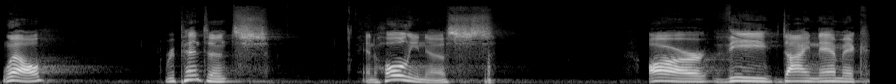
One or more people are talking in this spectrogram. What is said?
Well, repentance and holiness are the dynamic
